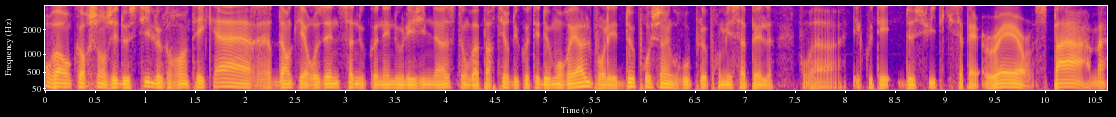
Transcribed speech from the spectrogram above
On va encore changer de style, le grand écart. Dans Kérosène, ça nous connaît, nous les gymnastes. On va partir du côté de Montréal pour les deux prochains groupes. Le premier s'appelle, on va écouter de suite, qui s'appelle Rare Spam.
